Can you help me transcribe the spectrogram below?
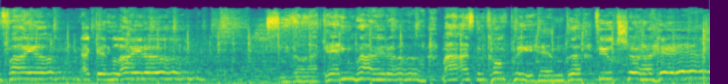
catching fire, not getting lighter. See the light getting brighter. My eyes can comprehend the future ahead.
